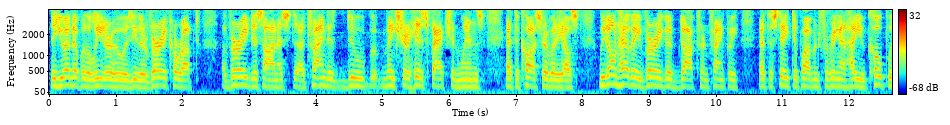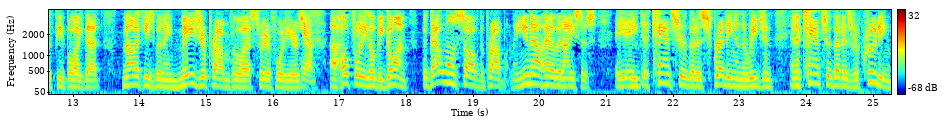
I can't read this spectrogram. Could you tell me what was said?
that you end up with a leader who is either very corrupt, very dishonest, uh, trying to do make sure his faction wins at the cost of everybody else. We don't have a very good doctrine, frankly, at the State Department for figuring out how you cope with people like that. Maliki's been a major problem for the last three or four years. Yeah. Uh, hopefully he'll be gone, but that won't solve the problem. And you now have in ISIS a, a, a cancer that is spreading in the region and a cancer that is recruiting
